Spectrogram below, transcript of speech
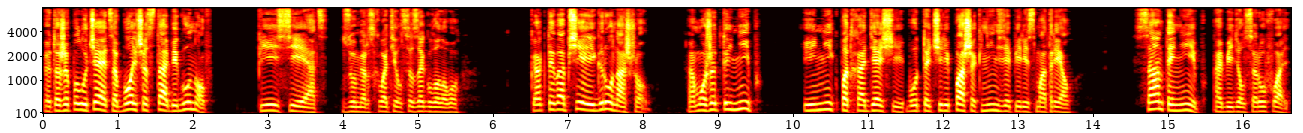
«Это же получается больше ста бегунов». «Писец», — Зумер схватился за голову. «Как ты вообще игру нашел? А может ты нип?» И ник подходящий, будто черепашек-ниндзя пересмотрел. «Сам ты нип», — обиделся Руфаль.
